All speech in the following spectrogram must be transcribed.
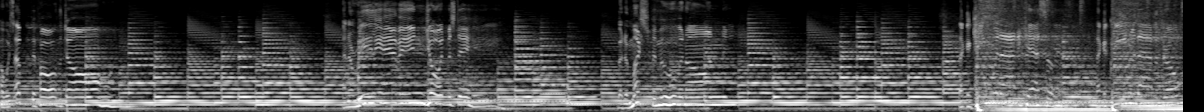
I was up before the dawn. And I really have enjoyed my stay. But I must be moving on. Like a king without a castle, like a queen without a throne.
